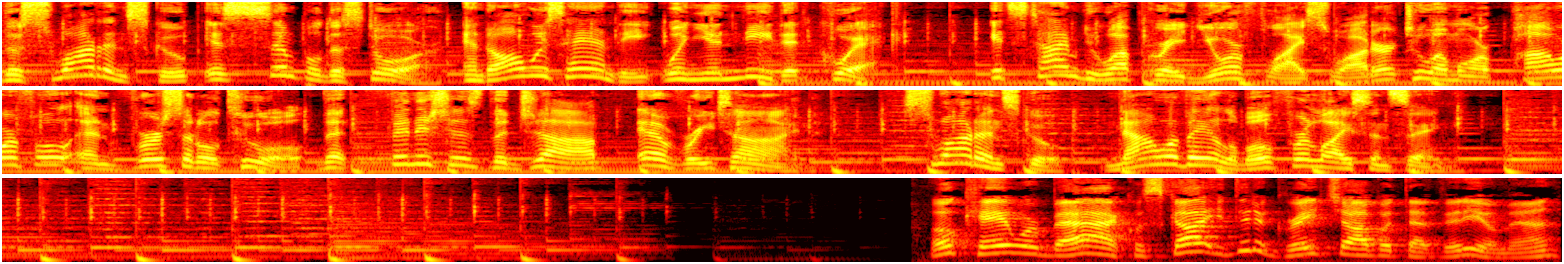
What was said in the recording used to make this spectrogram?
The Swat and Scoop is simple to store and always handy when you need it quick. It's time to upgrade your fly swatter to a more powerful and versatile tool that finishes the job every time. Swat and Scoop, now available for licensing. Okay, we're back. Well, Scott, you did a great job with that video, man.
